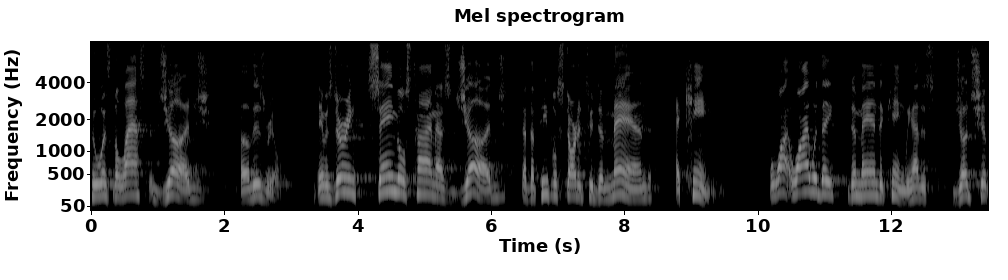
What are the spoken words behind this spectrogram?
who was the last judge of Israel. it was during Samuel's time as judge that the people started to demand a king. why, why would they demand a king? We had this judgeship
